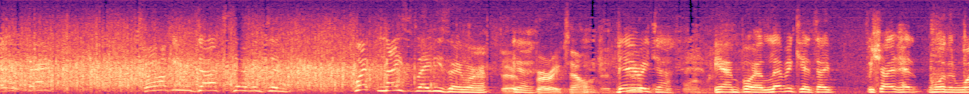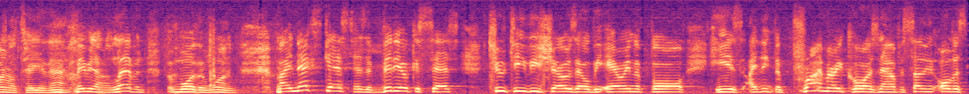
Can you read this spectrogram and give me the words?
Back, back. Talking with Doc Severinsen. What nice ladies they were. They're yeah. very talented. Very tough. Yeah, and boy, 11 kids. I wish I'd had more than one, I'll tell you that. Maybe not 11, but more than one. My next guest has a video cassette, two TV shows that will be airing in the fall. He is, I think, the primary cause now for something, all this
